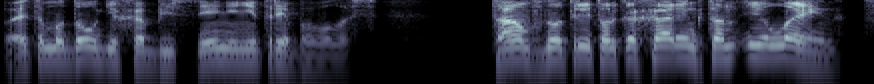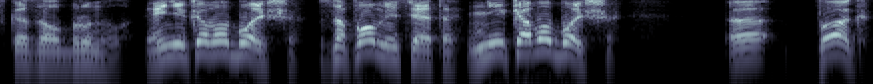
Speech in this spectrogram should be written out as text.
поэтому долгих объяснений не требовалось. «Там внутри только Харрингтон и Лейн», — сказал Брунелл. «И никого больше. Запомните это, никого больше». «А, Пак»,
